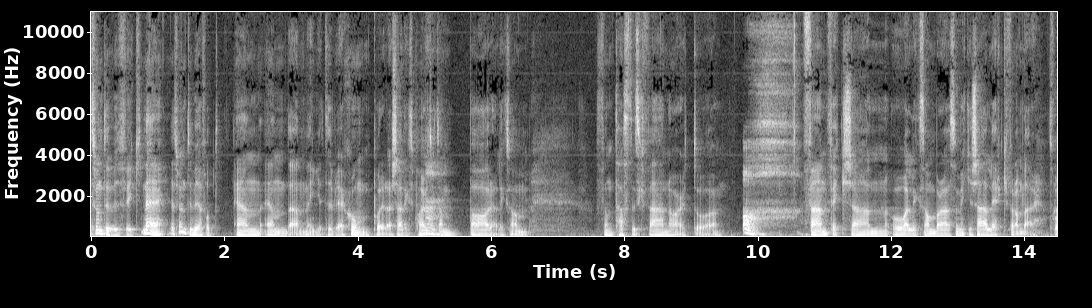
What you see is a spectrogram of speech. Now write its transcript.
tror inte vi fick, nej, jag tror inte vi har fått en enda negativ reaktion på det där kärleksparet. Nej. Utan bara liksom fantastisk fanart och fanfiction och liksom bara så mycket kärlek för de där två.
